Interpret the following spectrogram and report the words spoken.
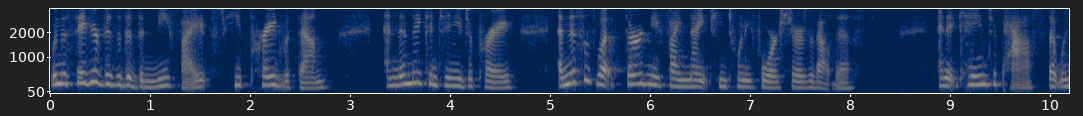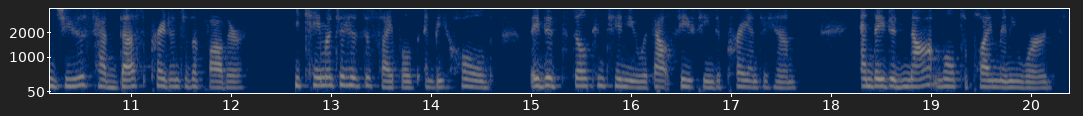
When the Savior visited the Nephites, He prayed with them, and then they continued to pray. And this is what 3 Nephi 19:24 shares about this. And it came to pass that when Jesus had thus prayed unto the Father, he came unto his disciples, and behold, they did still continue without ceasing to pray unto him. And they did not multiply many words,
